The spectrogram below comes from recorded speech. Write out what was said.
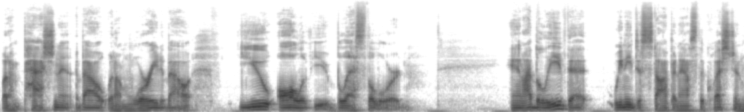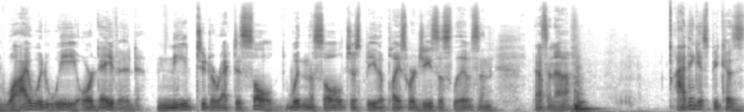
what I'm passionate about, what I'm worried about. You, all of you, bless the Lord. And I believe that we need to stop and ask the question why would we or David need to direct his soul? Wouldn't the soul just be the place where Jesus lives and that's enough? I think it's because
